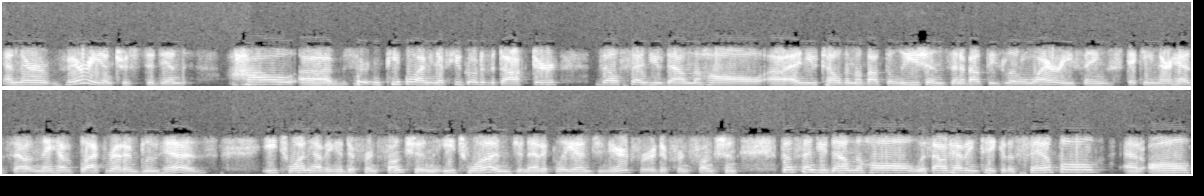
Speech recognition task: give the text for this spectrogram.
And they're very interested in how uh, certain people, I mean, if you go to the doctor, they'll send you down the hall uh, and you tell them about the lesions and about these little wiry things sticking their heads out and they have black red and blue heads each one having a different function each one genetically engineered for a different function. They'll send you down the hall without having taken a sample at all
